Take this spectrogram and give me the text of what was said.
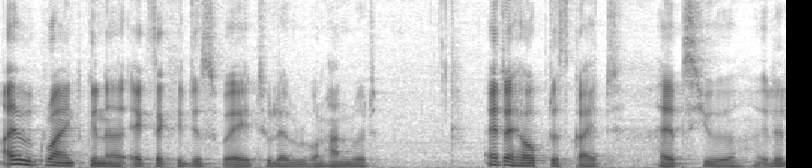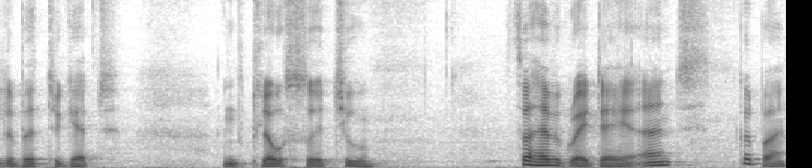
I will grind gonna exactly this way to level 100 and I hope this guide helps you a little bit to get close to it too. So have a great day and goodbye.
